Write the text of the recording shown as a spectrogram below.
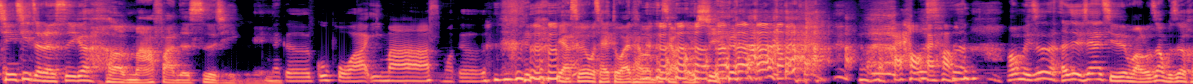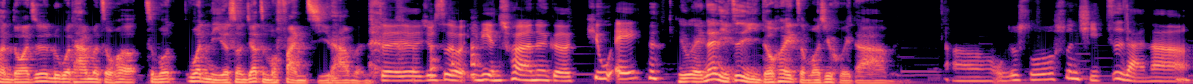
亲戚真的是一个很麻烦的事情哎、那个姑婆啊、姨妈啊什么的，对呀、所以我才躲在台湾不想回去。还好还好。我每次，而且现在其实网络上不是有很多，就是如果他们怎么怎么问你的时候，你就要怎么反击他们。对对，就是有一连串那个 Q A。Q A，那你自己你都会怎么去回答他们？嗯，我就说顺其自然啊，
